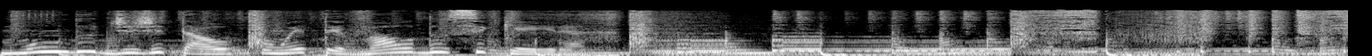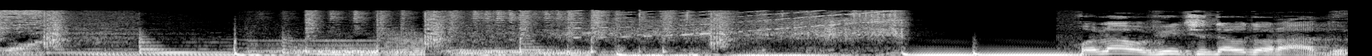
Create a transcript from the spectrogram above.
Mundo Digital com Etevaldo Siqueira. Olá, ouvintes da Eldorado.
